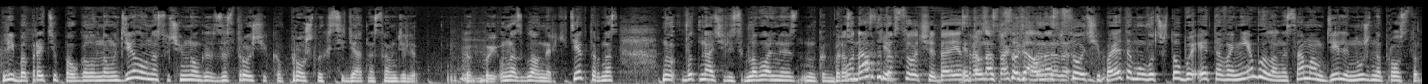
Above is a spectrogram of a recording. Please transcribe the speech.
либо пройти по уголовному делу. У нас очень много застройщиков прошлых сидят, на самом деле. Как бы, у нас главный архитектор, у нас, ну, вот начались глобальные, ну, как бы, разборки. У нас это в Сочи, да, я это у нас, так... Да, у нас да, в Сочи, поэтому вот чтобы этого не было, на самом деле нужно просто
